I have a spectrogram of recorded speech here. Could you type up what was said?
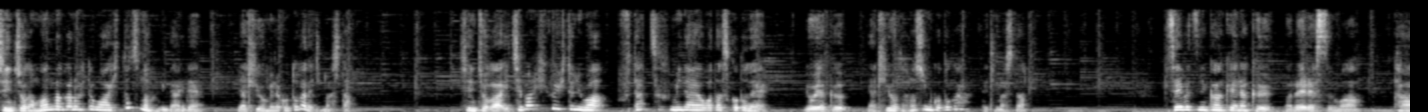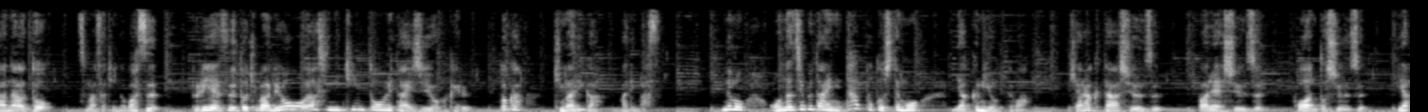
身長が真ん中の人は一つの踏み台で野球を見ることができました。身長が一番低い人には2つ踏み台を渡すことで、ようやく野球を楽しむことができました。性別に関係なくバレエレッスンはターンアウト、つま先伸ばす、プリエするときは両足に均等に体重をかけるとか決まりがあります。でも同じ舞台に立ったとしても役によってはキャラクターシューズ、バレエシューズ、ポワントシューズや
